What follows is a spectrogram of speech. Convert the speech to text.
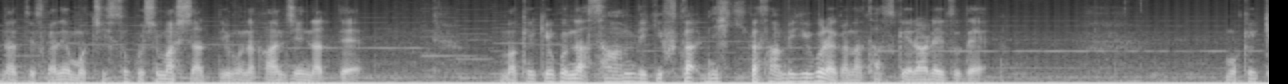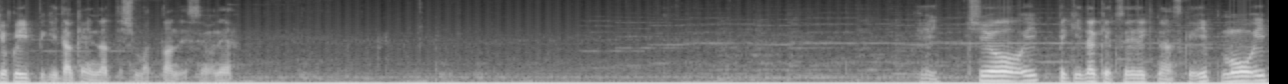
何ていうんですかねもう窒息しましたっていう風な感じになってまあ、結局な3匹 2, 2匹か3匹ぐらいかな助けられずで。もう結局1匹だけになってしまったんですよね。一応1匹だけ連れてきたんですけどもう1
